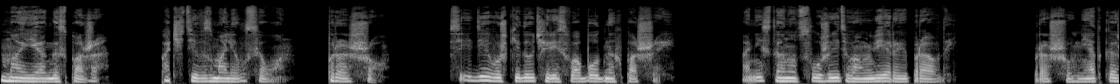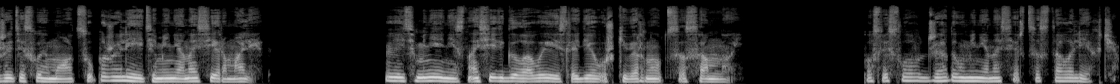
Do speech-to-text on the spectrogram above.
«Моя госпожа», — почти взмолился он, — «прошу, все девушки — дочери свободных пашей. Они станут служить вам верой и правдой. Прошу, не откажите своему отцу, пожалейте меня на сером Олег. Ведь мне не сносить головы, если девушки вернутся со мной. После слов Джада у меня на сердце стало легче.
